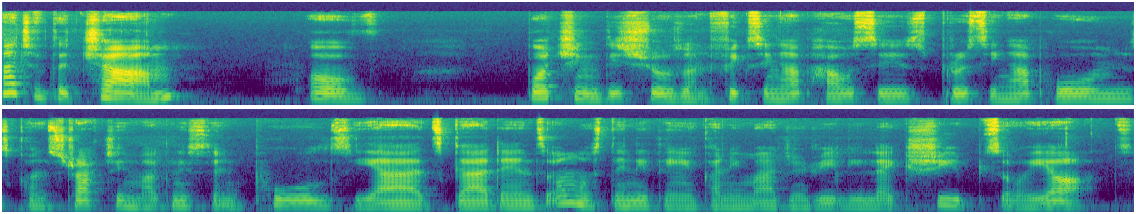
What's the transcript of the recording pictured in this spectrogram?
Part of the charm of watching these shows on fixing up houses, sprucing up homes, constructing magnificent pools, yards, gardens, almost anything you can imagine, really, like ships or yachts.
